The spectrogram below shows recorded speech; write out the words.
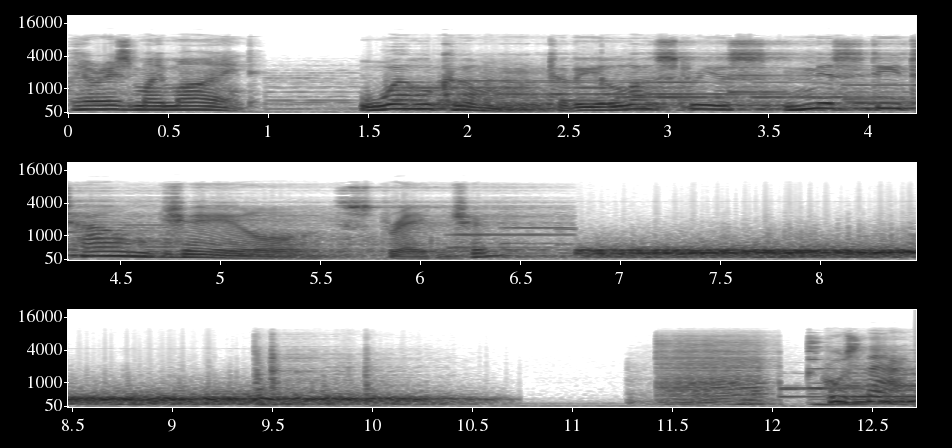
Where is my mind? Welcome to the illustrious Misty Town Jail, stranger. Who's that?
